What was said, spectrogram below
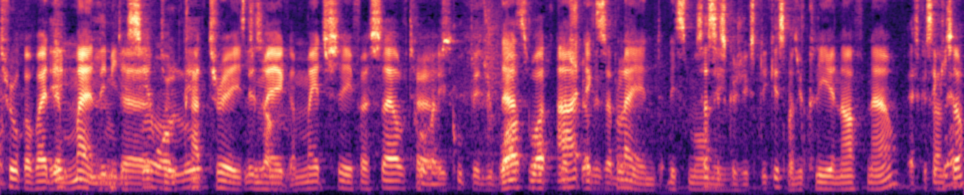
took away the men uh, to cut trees to make hommes makeshift pour aller shelters. couper du bois That's what I construire des abris. explained this Ça, morning. c'est ce que j'ai expliqué ce Are you clear enough now? Est-ce que c'est clair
